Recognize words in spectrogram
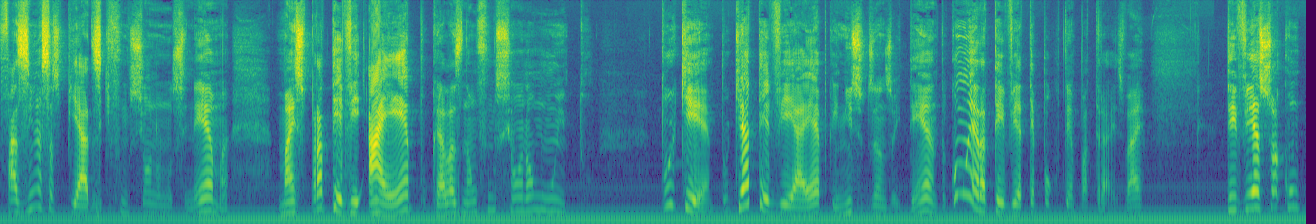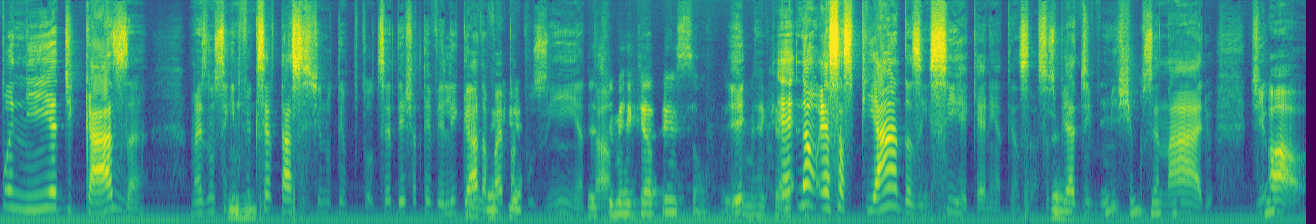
faziam essas piadas que funcionam no cinema, mas para TV à época elas não funcionam muito. Por quê? Porque a TV à época, início dos anos 80, como era a TV até pouco tempo atrás, vai? TV é sua companhia de casa mas não significa uhum. que você está assistindo o tempo todo. Você deixa a TV ligada, vai para a cozinha. Esse tal. filme requer atenção. Esse e, requer é, atenção. Não, essas piadas em si requerem atenção. Essas Sim. piadas de mexer com o cenário, de ó,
